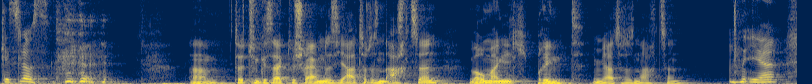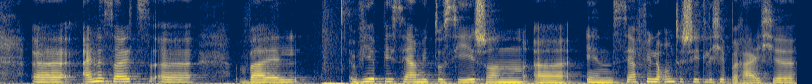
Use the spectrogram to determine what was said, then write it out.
geht's los. ähm, du hast schon gesagt, wir schreiben das Jahr 2018. Warum eigentlich Print im Jahr 2018? Ja, äh, einerseits, äh, weil wir bisher mit Dossier schon äh, in sehr viele unterschiedliche Bereiche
